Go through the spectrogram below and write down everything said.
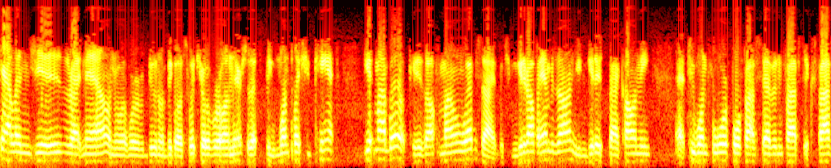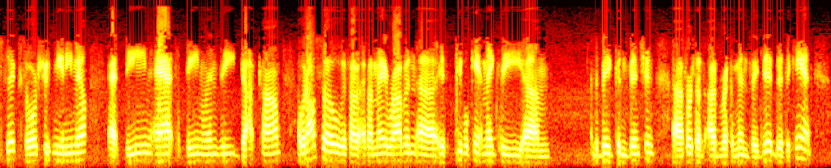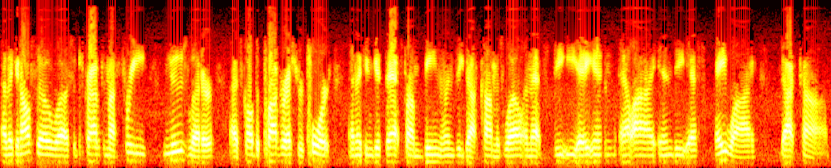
challenges right now, and we're, we're doing a big old switchover on there. So that's the one place you can't get my book is off of my own website, but you can get it off of Amazon. You can get it by calling me at two one four four five seven five six five six, or shoot me an email at dean at deanlindsay.com. I would also, if I, if I may, Robin, uh, if people can't make the, um, the big convention, uh, first I'd, I'd recommend they did, but if they can't, uh, they can also, uh, subscribe to my free newsletter. Uh, it's called the Progress Report, and they can get that from deanlindsay.com as well, and that's D-E-A-N-L-I-N-D-S-A-Y dot com.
